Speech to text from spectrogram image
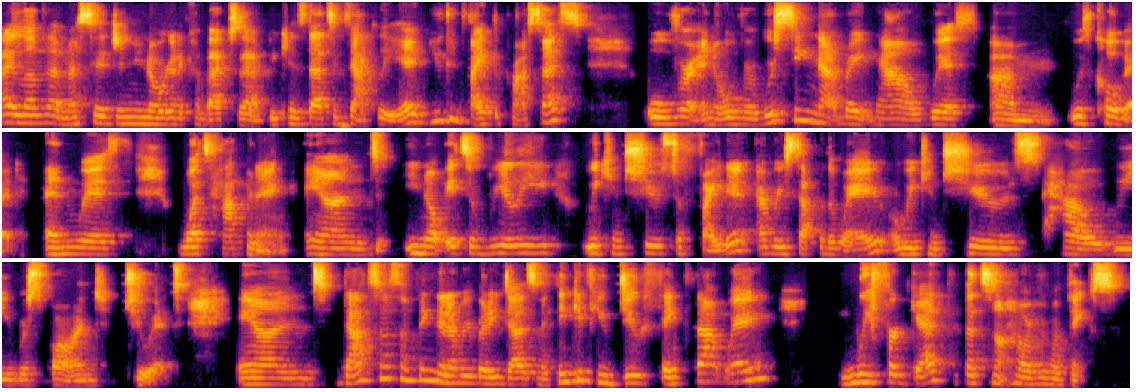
I love that message and you know we're going to come back to that because that's exactly it. You can fight the process over and over. We're seeing that right now with um, with COVID and with what's happening. And you know, it's a really we can choose to fight it every step of the way, or we can choose how we respond to it. And that's not something that everybody does. And I think if you do think that way, we forget that that's not how everyone thinks.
